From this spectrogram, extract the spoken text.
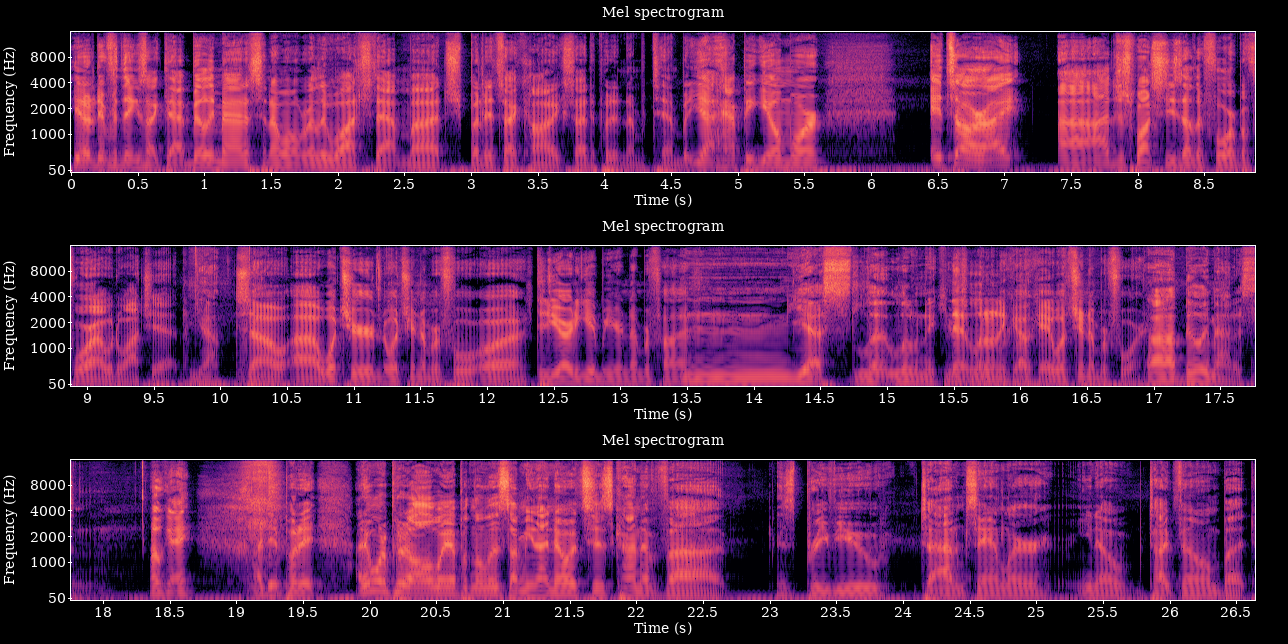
you know, different things like that. Billy Madison, I won't really watch that much, but it's iconic, so I had to put it number ten. But yeah, Happy Gilmore, it's all right. Uh, I just watched these other four before I would watch it. Yeah. So, uh, what's your what's your number four? Or did you already give me your number five? Mm, yes, Li- Little Nicky. yeah, Little Nicky. number Okay, what's your number four? Uh, Billy Madison. Okay. I did put it. I didn't want to put it all the way up on the list. I mean, I know it's his kind of uh, his preview to Adam Sandler, you know, type film, but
